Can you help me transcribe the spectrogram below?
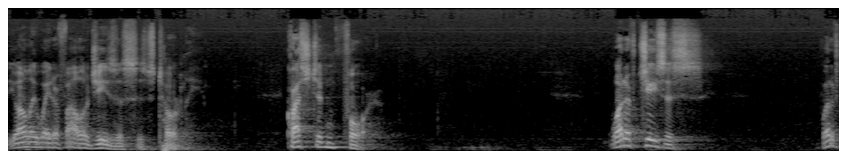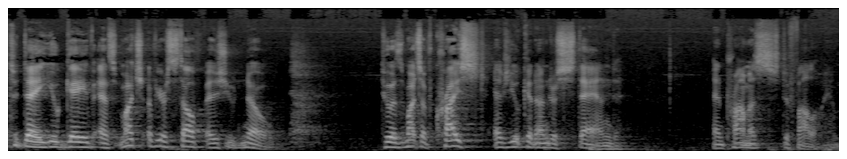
The only way to follow Jesus is totally. Question four What if Jesus, what if today you gave as much of yourself as you know to as much of Christ as you can understand and promise to follow him?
